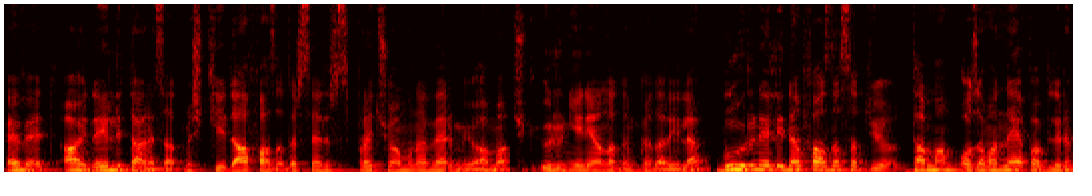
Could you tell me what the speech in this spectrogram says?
Evet ayda 50 tane satmış ki daha fazladır. Seller Sprite şu an buna vermiyor ama çünkü ürün yeni anladığım kadarıyla. Bu ürün 50'den fazla satıyor. Tamam o zaman ne yapabilirim?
